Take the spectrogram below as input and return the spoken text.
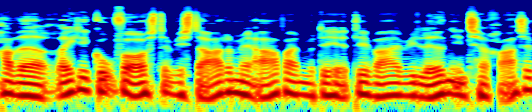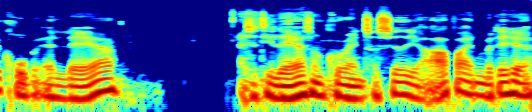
har været rigtig god for os, da vi startede med at arbejde med det her, det var, at vi lavede en interessegruppe af lærere, altså de lærere, som kunne være interesserede i at arbejde med det her,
